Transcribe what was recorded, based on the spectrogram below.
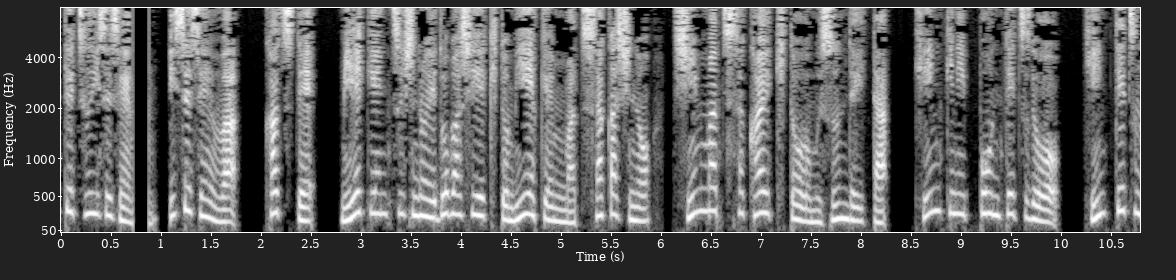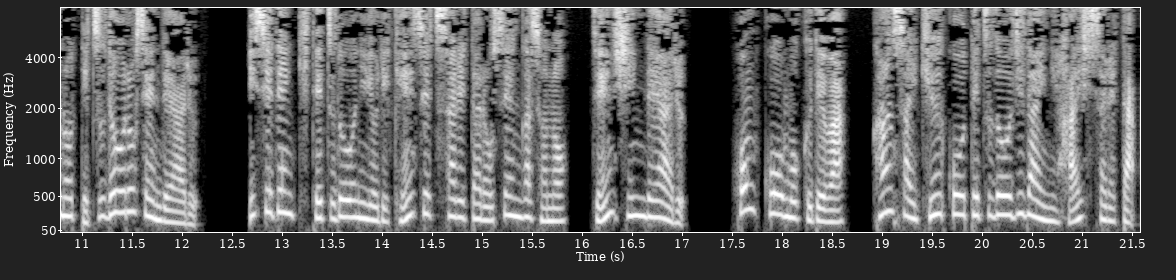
鉄伊勢線。伊勢線は、かつて、三重県津市の江戸橋駅と三重県松阪市の新松阪駅とを結んでいた、近畿日本鉄道、近鉄の鉄道路線である。伊勢電気鉄道により建設された路線がその前身である。本項目では、関西急行鉄道時代に廃止された、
